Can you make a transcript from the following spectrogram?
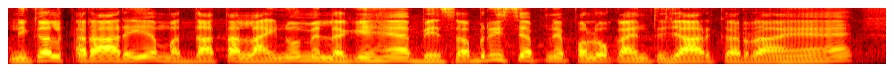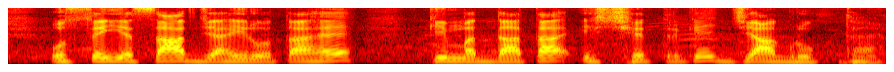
निकल कर आ रही है। मतदाता लाइनों में लगे हैं। बेसब्री से अपने पलों का इंतज़ार कर रहे हैं। उससे ये साफ़ ज़ाहिर होता है कि मतदाता इस क्षेत्र के जागरूक हैं।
